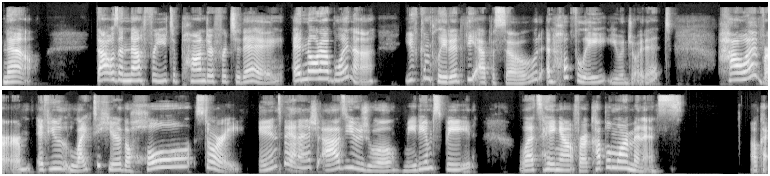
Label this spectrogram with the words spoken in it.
Now, that was enough for you to ponder for today. Enhorabuena. You've completed the episode and hopefully you enjoyed it. However, if you'd like to hear the whole story in Spanish, as usual, medium speed, let's hang out for a couple more minutes. Okay,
